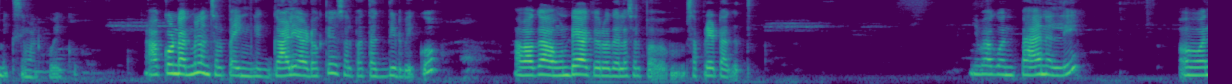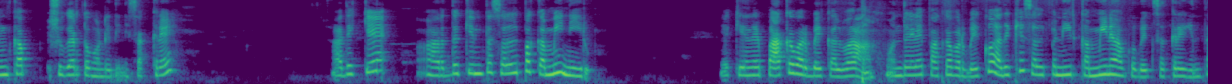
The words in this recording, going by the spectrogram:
ಮಿಕ್ಸಿ ಮಾಡ್ಕೋಬೇಕು. ಹಾಕ್ಕೊಂಡಾದ್ಮೇಲೆ ಒಂದು ಸ್ವಲ್ಪ ಹಿಂಗೆ ಗಾಳಿ ಆಡೋಕ್ಕೆ ಸ್ವಲ್ಪ ತೆಗ್ದಿಡಬೇಕು. ಆವಾಗ ಉಂಡೆ ಹಾಕಿರೋದೆಲ್ಲ ಸ್ವಲ್ಪ ಸಪ್ರೇಟ್ ಆಗುತ್ತೆ. ಇವಾಗ ಒಂದು ಪ್ಯಾನಲ್ಲಿ ಒಂದು ಕಪ್ ಶುಗರ್ ತೊಗೊಂಡಿದ್ದೀನಿ ಸಕ್ಕರೆ. ಅದಕ್ಕೆ ಅರ್ಧಕ್ಕಿಂತ ಸ್ವಲ್ಪ ಕಮ್ಮಿ ನೀರು. ಯಾಕೆಂದರೆ ಪಾಕ ಬರಬೇಕಲ್ವಾ? ಒಂದೇಳೆ ಪಾಕ ಬರಬೇಕು, ಅದಕ್ಕೆ ಸ್ವಲ್ಪ ನೀರು ಕಮ್ಮಿನೇ ಹಾಕೋಬೇಕು ಸಕ್ಕರೆಗಿಂತ.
